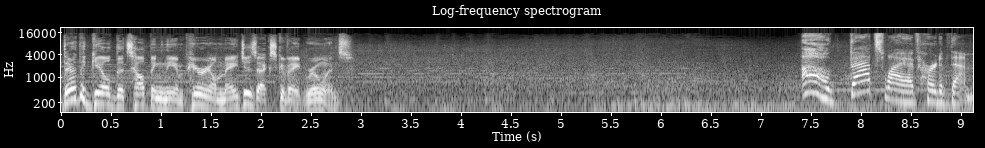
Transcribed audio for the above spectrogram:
They're the guild that's helping the Imperial mages excavate ruins. Oh, that's why I've heard of them.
